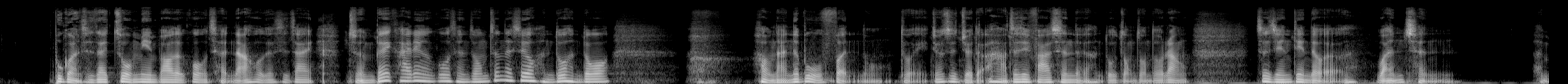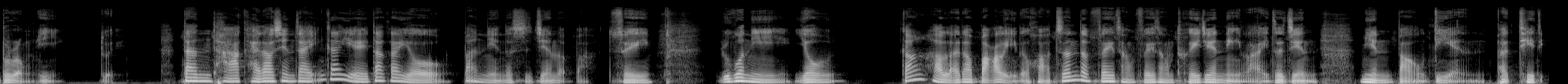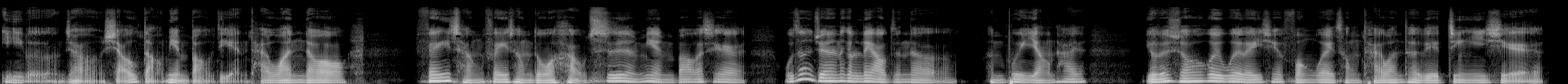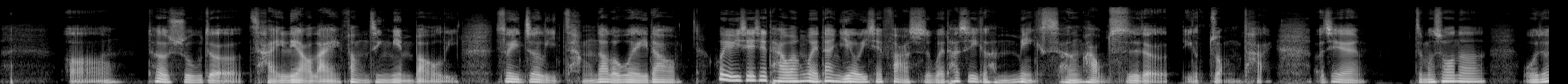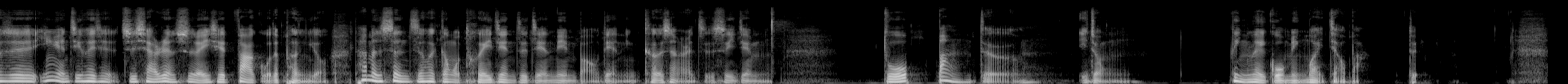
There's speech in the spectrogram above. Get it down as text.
不管是在做面包的过程啊，或者是在准备开店的过程中，真的是有很多很多。好难的部分哦，对，就是觉得啊，这些发生的很多种种都让这间店的完成很不容易，对。但它开到现在应该也大概有半年的时间了吧，所以如果你有刚好来到巴黎的话，真的非常非常推荐你来这间面包店 Petit E 了，叫小岛面包店，台湾的哦。非常非常多好吃的面包，而且我真的觉得那个料真的很不一样。它有的时候会为了一些风味，从台湾特别进一些呃特殊的材料来放进面包里，所以这里尝到的味道会有一些些台湾味，但也有一些法式味。它是一个很 mix 很好吃的一个状态，而且怎么说呢？我就是因缘机会之下认识了一些法国的朋友，他们甚至会跟我推荐这间面包店，你可想而知是一件多棒的一种另类国民外交吧。对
